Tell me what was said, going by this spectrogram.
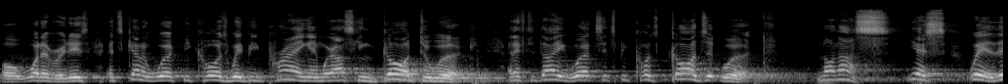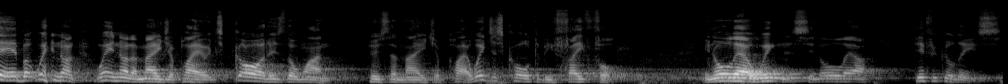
or whatever it is. It's going to work because we've been praying and we're asking God to work. And if today works, it's because God's at work, not us. Yes, we're there, but we're not, we're not a major player. It's God who's the one who's the major player. We're just called to be faithful in all our weakness, in all our difficulties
